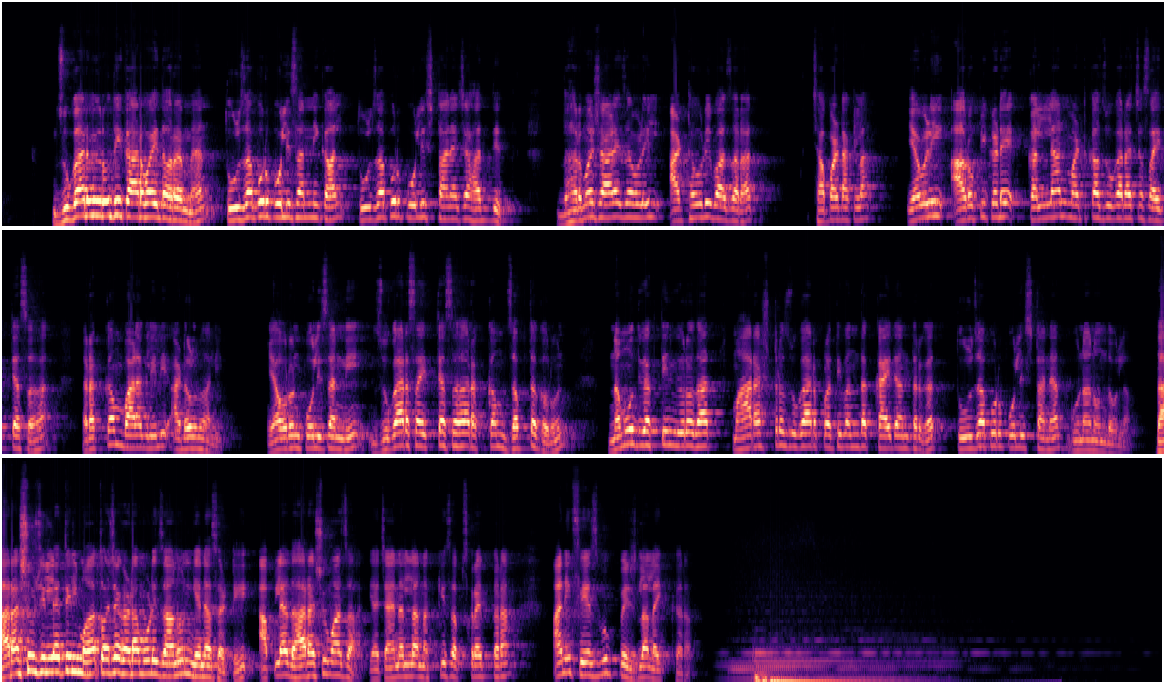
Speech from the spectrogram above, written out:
जुगार विरोधी कारवाई दरम्यान तुळजापूर पोलिसांनी काल तुळजापूर पोलीस ठाण्याच्या हद्दीत धर्मशाळेजवळील आठवडी बाजारात छापा टाकला. यावेळी आरोपीकडे कल्याण मटका जुगाराच्या साहित्यासह रक्कम बाळगलेली आढळून आली. यावरून पोलिसांनी जुगार साहित्यासह रक्कम जप्त करून नमूद व्यक्तींविरोधात महाराष्ट्र जुगार प्रतिबंधक कायद्याअंतर्गत तुळजापूर पोलीस ठाण्यात गुन्हा नोंदवला. धाराशिव जिल्ह्यातील महत्त्वाच्या घडामोडी जाणून घेण्यासाठी आपल्या धाराशिव माझा या चॅनलला नक्की सबस्क्राईब करा आणि फेसबुक पेजला लाईक करा.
